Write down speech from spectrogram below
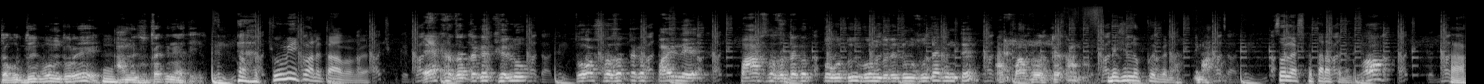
তবু দুই বন্ধুরে আমি জুতা কিনে দিই। তুমি কনে টা পাবে এক হাজার টাকা খেলো দশ হাজার টাকা পাইলে পাঁচ হাজার টাকা তবু দুই বন্ধুরে তুমি জুতা কিনতে আর পাঁচ হাজার টাকা বেশি লোভ করবে না। চলে আসবে তাড়াতাড়ি। হ্যাঁ? হ্যাঁ।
